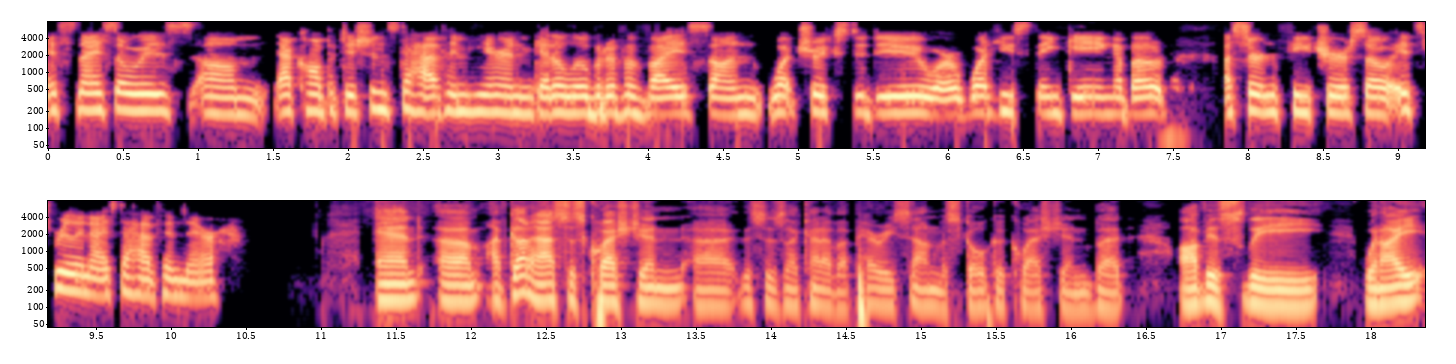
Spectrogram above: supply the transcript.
it's nice always um, at competitions to have him here and get a little bit of advice on what tricks to do or what he's thinking about a certain feature. So it's really nice to have him there. And um, I've got to ask this question. Uh, this is a kind of a Parry Sound Muskoka question, but obviously, when I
